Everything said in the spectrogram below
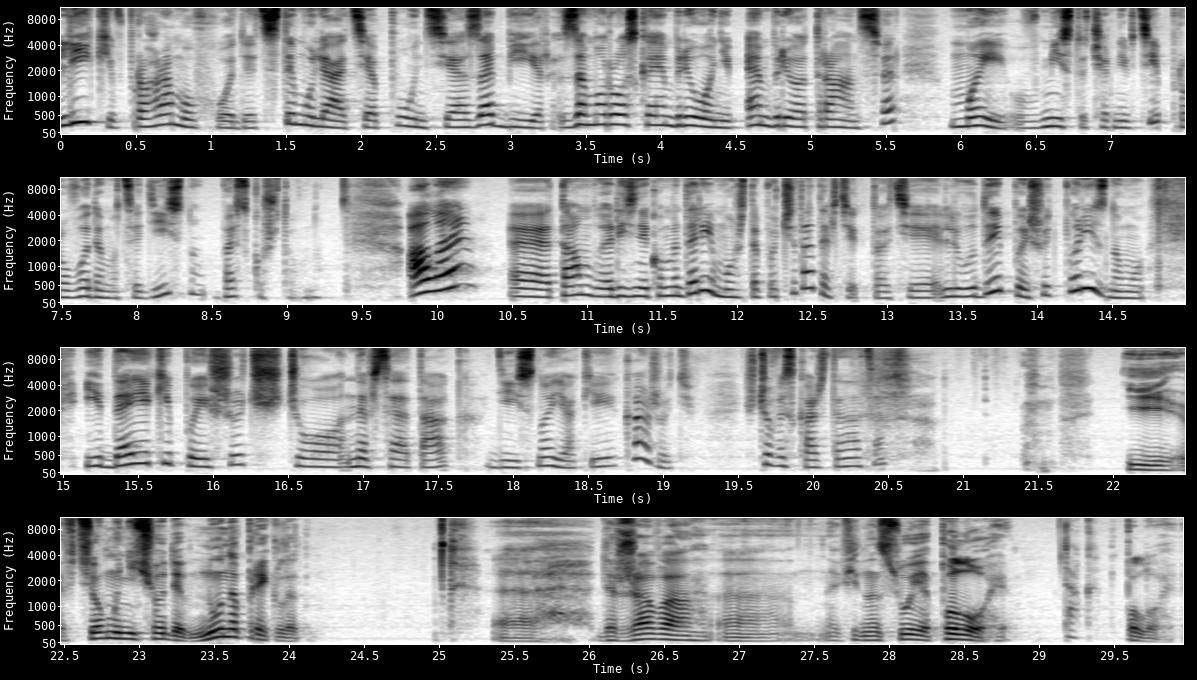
Ліки в програму входять стимуляція, пункція, забір, заморозка ембріонів, ембріотрансфер. Ми в місто Чернівці проводимо це дійсно безкоштовно. Але е, там різні коментарі можете почитати в Тіктоці. Люди пишуть по-різному. І деякі пишуть, що не все так дійсно, як і кажуть. Що ви скажете на це? І в цьому нічого дивного. Ну, наприклад, е, держава е, фінансує пологи. Так. пологи.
